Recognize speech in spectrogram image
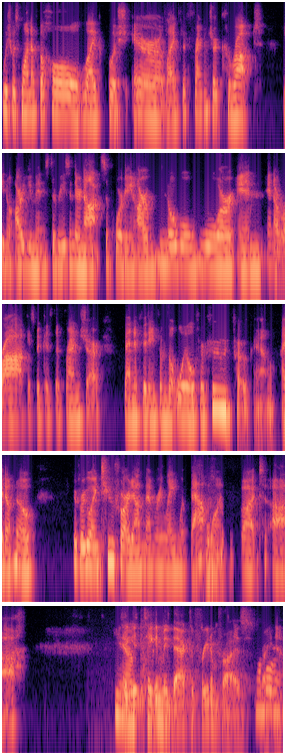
which was one of the whole like Bush era, like the French are corrupt, you know, arguments. The reason they're not supporting our noble war in, in Iraq is because the French are benefiting from the oil for food program. I don't know if we're going too far down memory lane with that one, but uh, you know, Take it, taking me back to freedom fries right now.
